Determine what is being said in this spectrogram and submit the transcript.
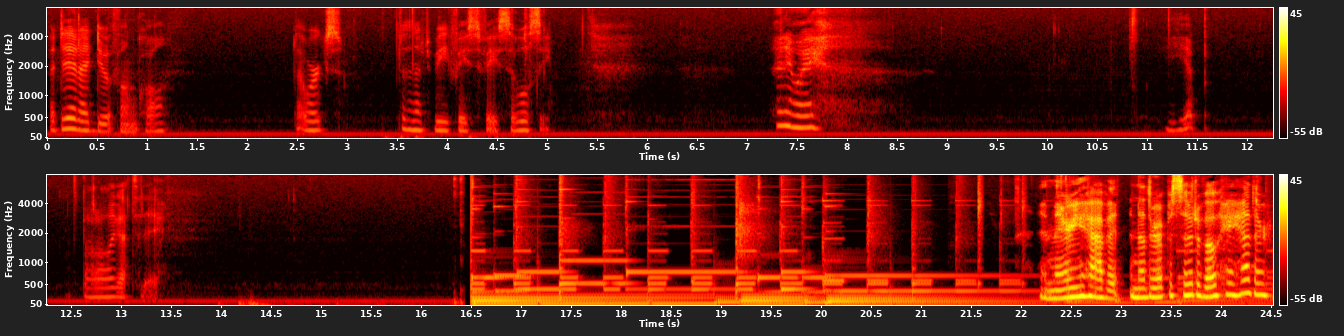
If I did, I'd do a phone call. That works. Doesn't have to be face to face, so we'll see. Anyway. Yep. That's about all I got today. And there you have it, another episode of Oh Hey Heather.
